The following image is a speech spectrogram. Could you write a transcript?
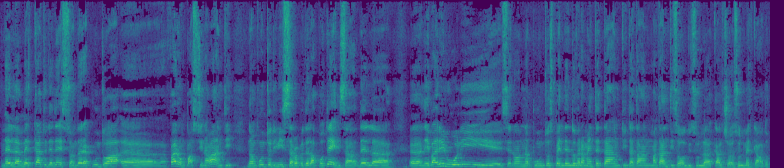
nel mercato di adesso andare appunto a eh, fare un passo in avanti da un punto di vista proprio della potenza del eh, nei vari ruoli se non appunto spendendo veramente tanti, tatan, ma tanti soldi sul, calcio, sul mercato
